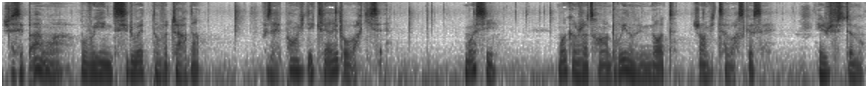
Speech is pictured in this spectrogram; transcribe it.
je sais pas, moi, vous voyez une silhouette dans votre jardin. Vous avez pas envie d'éclairer pour voir qui c'est? Moi si. Moi quand j'entends un bruit dans une grotte, j'ai envie de savoir ce que c'est. Et justement,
